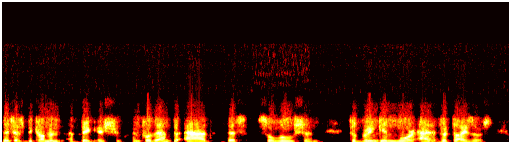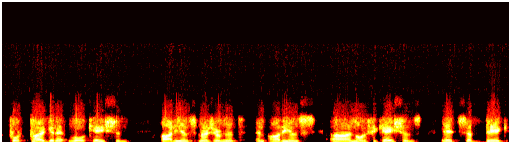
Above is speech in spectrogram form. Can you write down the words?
This is becoming a big issue. And for them to add this solution to bring in more advertisers for targeted location, audience measurement, and audience uh, notifications, it's a big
